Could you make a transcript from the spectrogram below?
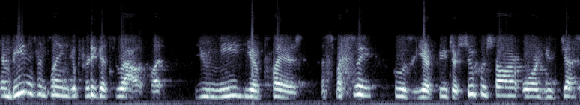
Embiid has been playing good, pretty good throughout, but you need your players, especially who's your future superstar or you've just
